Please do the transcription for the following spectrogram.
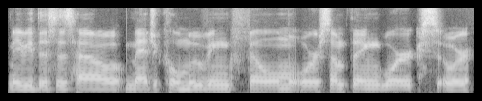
maybe this is how magical moving film or something works, or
